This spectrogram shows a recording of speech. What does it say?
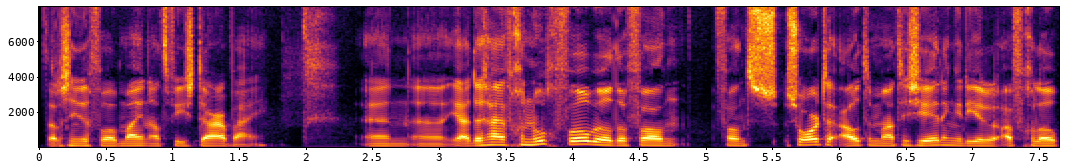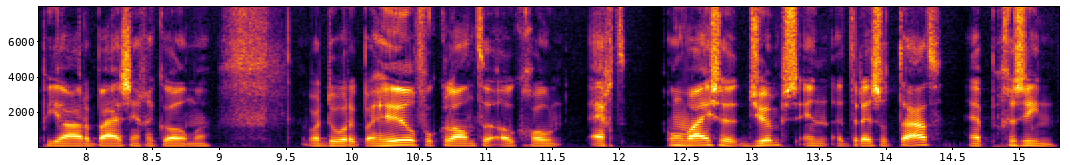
Dat is in ieder geval mijn advies daarbij. En uh, ja, er zijn genoeg voorbeelden van, van soorten automatiseringen die er de afgelopen jaren bij zijn gekomen. Waardoor ik bij heel veel klanten ook gewoon echt onwijze jumps in het resultaat heb gezien.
